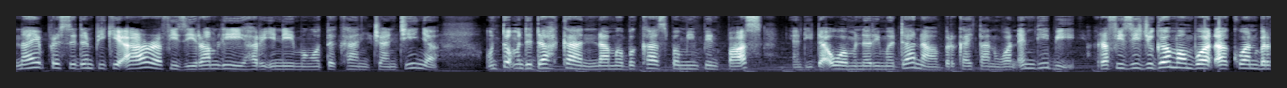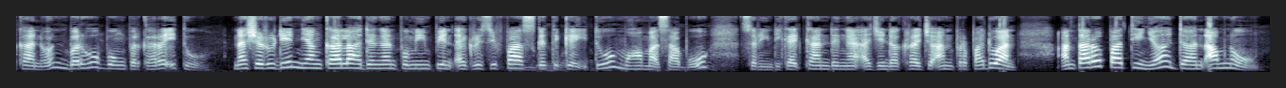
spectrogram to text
Naib Presiden PKR Rafizi Ramli hari ini mengutarakan janjinya untuk mendedahkan nama bekas pemimpin PAS yang didakwa menerima dana berkaitan 1MDB. Rafizi juga membuat akuan berkanun berhubung perkara itu. Nasruddin yang kalah dengan pemimpin agresif PAS ketika itu, Muhammad Sabu, sering dikaitkan dengan agenda kerajaan perpaduan antara partinya dan AMNO.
